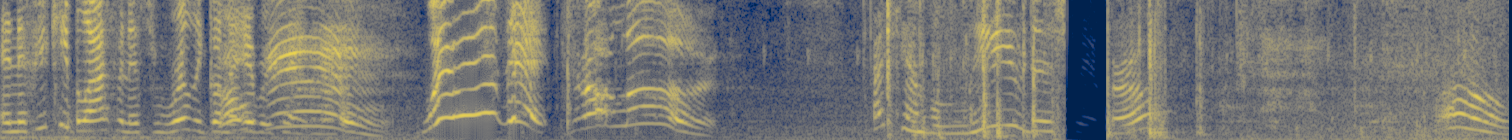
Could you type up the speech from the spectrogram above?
And if you keep laughing, it's really gonna Go irritate me. Where is it? Get out, look. I can't believe this, shit, bro. Oh.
